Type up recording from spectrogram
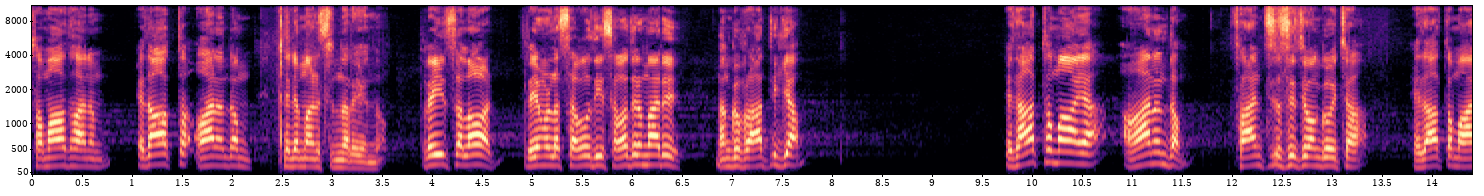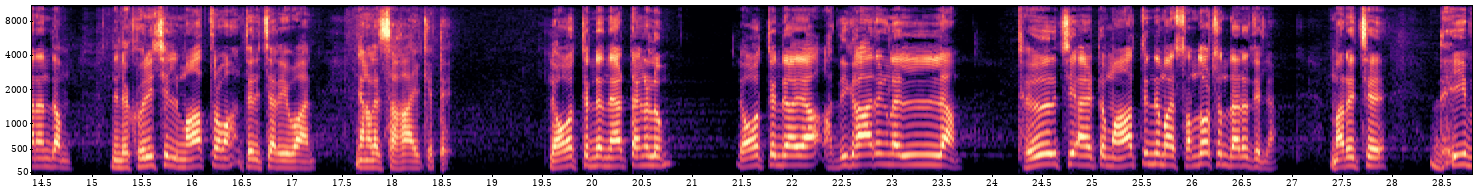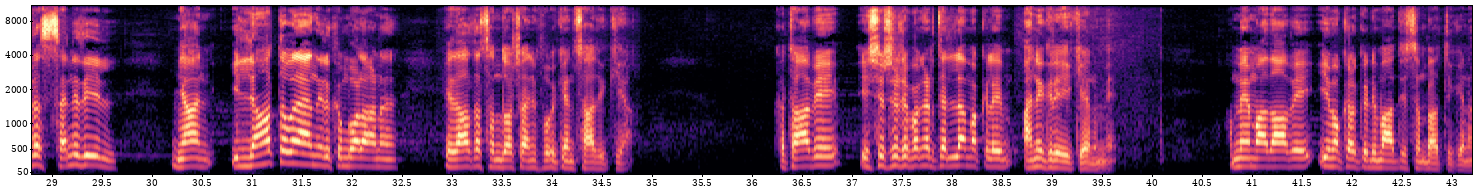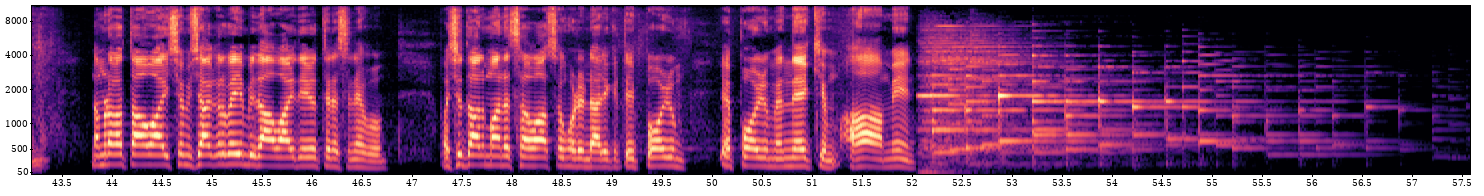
സമാധാനം യഥാർത്ഥ ആനന്ദം നിന്റെ മനസ്സിൽ നിറയുന്നു. പ്രൈസ് സലാഡ് പ്രിയമുള്ള സഹോദരി സഹോദരന്മാർ നമുക്ക് പ്രാർത്ഥിക്കാം. യഥാർത്ഥമായ ആനന്ദം ഫ്രാൻസിസ് പങ്കുവച്ച യഥാർത്ഥ ആനന്ദം നിന്റെ കുരിശിൽ മാത്രമാണ് തിരിച്ചറിയുവാൻ ഞങ്ങളെ സഹായിക്കട്ടെ. ലോകത്തിന്റെ നേട്ടങ്ങളും ലോകത്തിന്റെ അധികാരങ്ങളെല്ലാം തീർച്ചയായിട്ടും ആത്യന്തമായ സന്തോഷം തരത്തില്ല. മറിച്ച് ദൈവസന്നിധിയിൽ ഞാൻ ഇല്ലാത്തവനായി നിൽക്കുമ്പോഴാണ് യഥാർത്ഥ സന്തോഷം അനുഭവിക്കാൻ സാധിക്കുക. കർത്താവെ ഈ ശുശ്രൂഷ പങ്കെടുത്ത എല്ലാ മക്കളെയും അനുഗ്രഹിക്കണമേ. അമ്മേ മാതാവേ ഈ മക്കൾക്ക് വേണ്ടി മാധ്യസ്ഥം പ്രാർത്ഥിക്കണമേ. നമ്മുടെ കർത്താവായ ശമിശാകൃപയും പിതാവായ ദൈവത്തിന്റെ സ്നേഹവും പശുതാൽമാന സഹവാസവും കൂടെ ഉണ്ടായിരിക്കട്ടെ. ഇപ്പോഴും എപ്പോഴും എന്നേക്കും. ആ അമേൻ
